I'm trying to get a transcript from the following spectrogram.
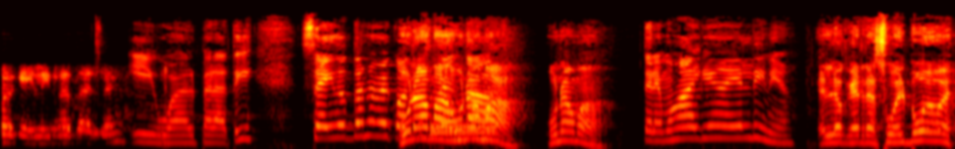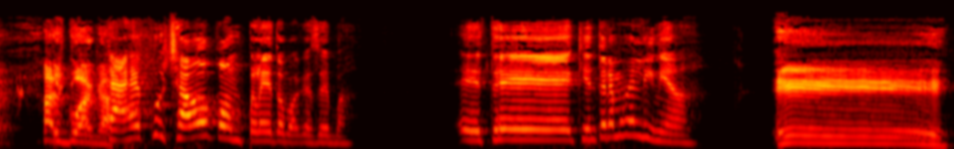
Ok, linda tarde. Igual para ti. 6229470. Una más, una más, una más. ¿Tenemos a alguien ahí en línea? En lo que resuelvo algo Te acá. has escuchado completo para que sepas. Este, ¿quién tenemos en línea? Eh,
